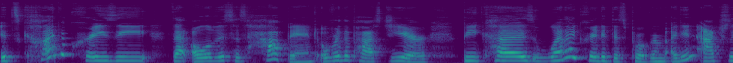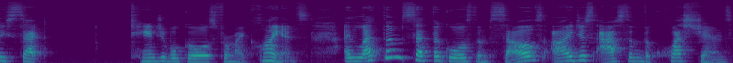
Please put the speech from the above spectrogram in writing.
It's kind of crazy that all of this has happened over the past year because when I created this program, I didn't actually set tangible goals for my clients. I let them set the goals themselves. I just ask them the questions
